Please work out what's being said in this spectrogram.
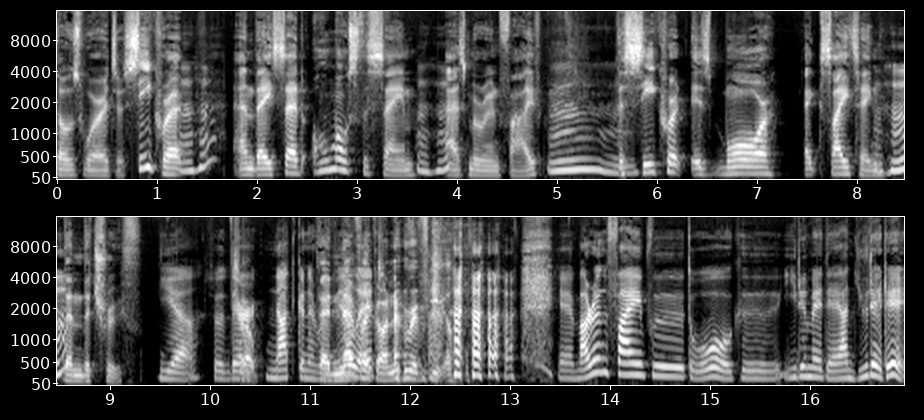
Those words are secret. And they said almost the same as Maroon 5. Mm. The secret is more exciting Mm-hmm. than the truth. Yeah, so they're So not gonna They're reveal never it. to reveal. 예, 마룬 5도 그 이름에 대한 유래를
